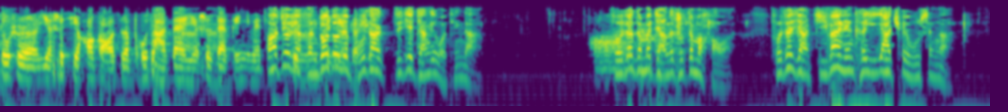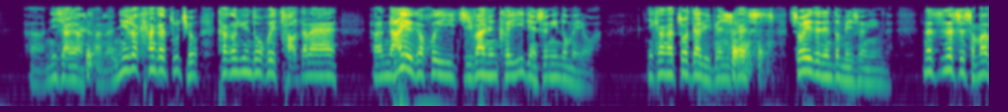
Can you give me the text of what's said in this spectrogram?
都是也是写好稿子，菩萨在嗯也是在给你们啊，就是很多都是菩。萨直接讲给我听的，哦，否则怎么讲得出这么好啊？否则讲几万人可以鸦雀无声啊！啊，你想想看呢？你说看个足球，看个运动会吵的嘞，啊，哪有一个会议几万人可以一点声音都没有啊？你看看坐在里边，你看所有的人都没声音的，那是那是什么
